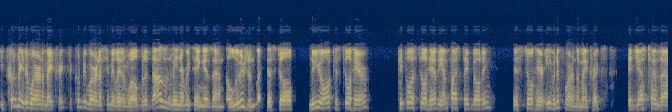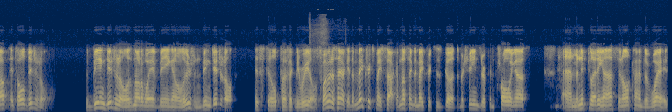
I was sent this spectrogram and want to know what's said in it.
It could be that we're in a matrix. It could be we're in a simulated world, but it doesn't mean everything is an illusion. Like there's still New York is still here. People are still here. The Empire State Building is still here, even if we're in the matrix. It just turns out it's all digital. But being digital is not a way of being an illusion. Being digital is still perfectly real. So I'm going to say, okay, the matrix may suck. I'm not saying the matrix is good. The machines are controlling us and manipulating us in all kinds of ways.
